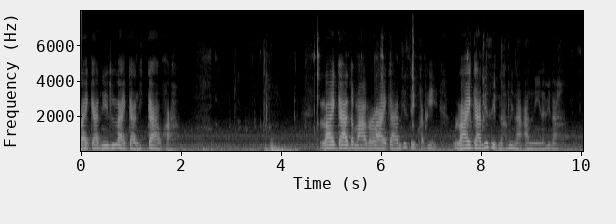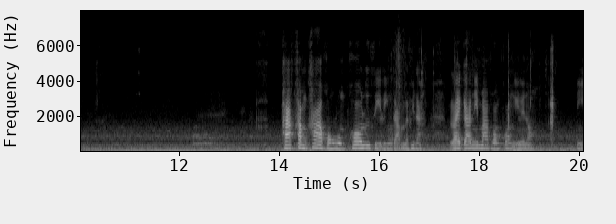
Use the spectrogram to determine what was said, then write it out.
รายการนี้รายการที่เก้าค่ะ รายการต่อมารายการที่สิบค่ะพี่ รายการที่สิบนะคะพี่นะอันนี้นะพี่นะพักคำข้าวของหลวงพ่อฤาษีลิงดำนะพี่นะ รายการนี้มาพร้อมกล่องอีกเลยเนาะนี่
